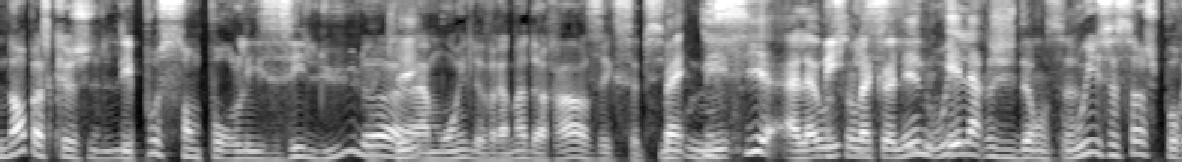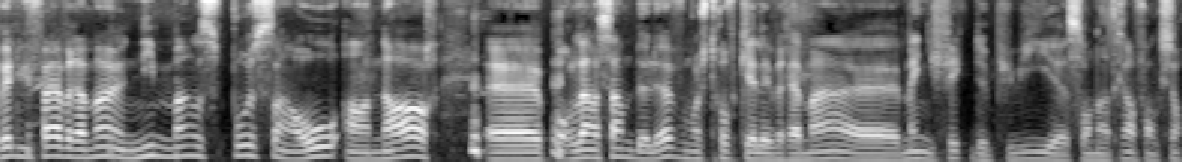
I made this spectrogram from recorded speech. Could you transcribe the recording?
non, parce que je- les pouces sont pour les élus, là, à moins de vraiment de rares exceptions. Ben, ici, à la haut mais sur la ici, colline, oui. élargis donc ça. Oui, c'est ça. Je pourrais lui faire vraiment un immense pouce en haut, en or, euh, pour l'ensemble de l'œuvre. Moi, je trouve qu'elle est vraiment euh, magnifique depuis euh, son entrée en fonction.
